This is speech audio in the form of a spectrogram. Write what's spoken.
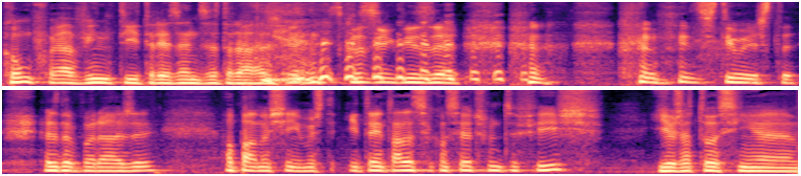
Como foi há 23 anos atrás, se consigo dizer. Existiu esta, esta paragem. Opa, mas sim, mas, e tem estado a ser concertos muito fixe e eu já estou assim a,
